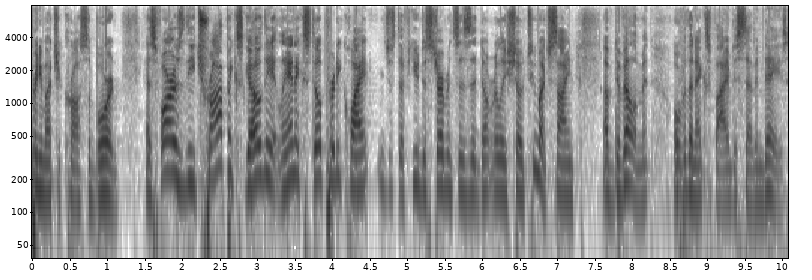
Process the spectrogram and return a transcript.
pretty much across the board. As far as the tropics go, the Atlantic's still pretty quiet, just a few disturbances that don't really show too much sign of development over the next five to seven days.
